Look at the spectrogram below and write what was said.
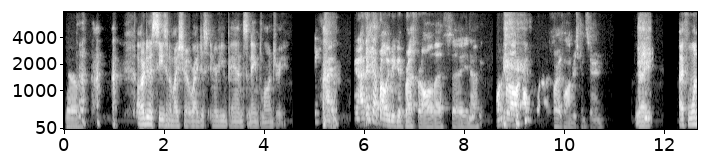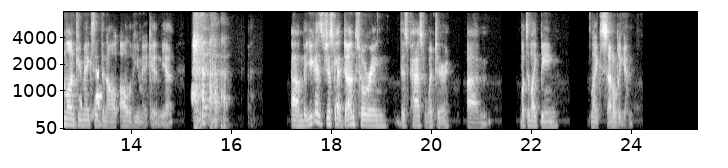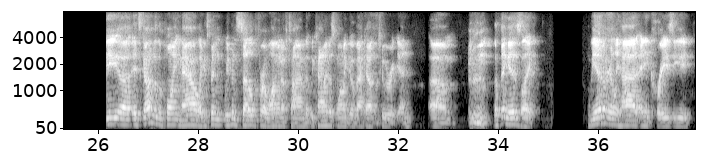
So, I'm gonna do a season of my show where I just interview bands named Laundry. I, I think that'd probably be good press for all of us. So you know, one for all, all for one as far as laundry's concerned. Right. If one laundry makes it, then all, all of you make it. Yeah. Um, but you guys just got done touring this past winter. Um, what's it like being like settled again? The uh, it's gotten to the point now, like it's been we've been settled for a long enough time that we kind of just want to go back out and tour again. Um, the thing is, like, we haven't really had any crazy,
